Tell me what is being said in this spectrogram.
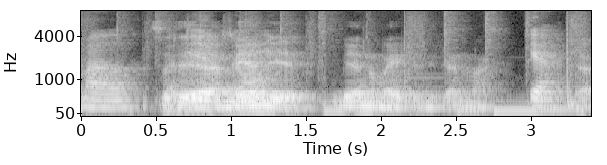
meget. Så det, det er, er mere, mere normalt end i Danmark? Ja. ja.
